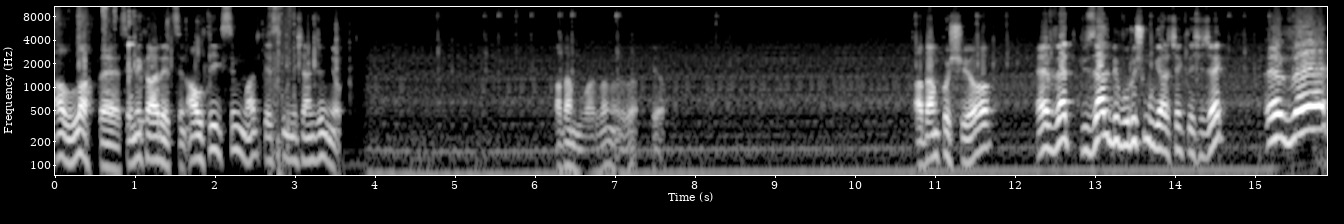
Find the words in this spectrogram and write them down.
Allah be seni kahretsin. 6x'im var keskin nişancın yok. Adam mı var lan orada? Yok. Adam koşuyor. Evet güzel bir vuruş mu gerçekleşecek? Evet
